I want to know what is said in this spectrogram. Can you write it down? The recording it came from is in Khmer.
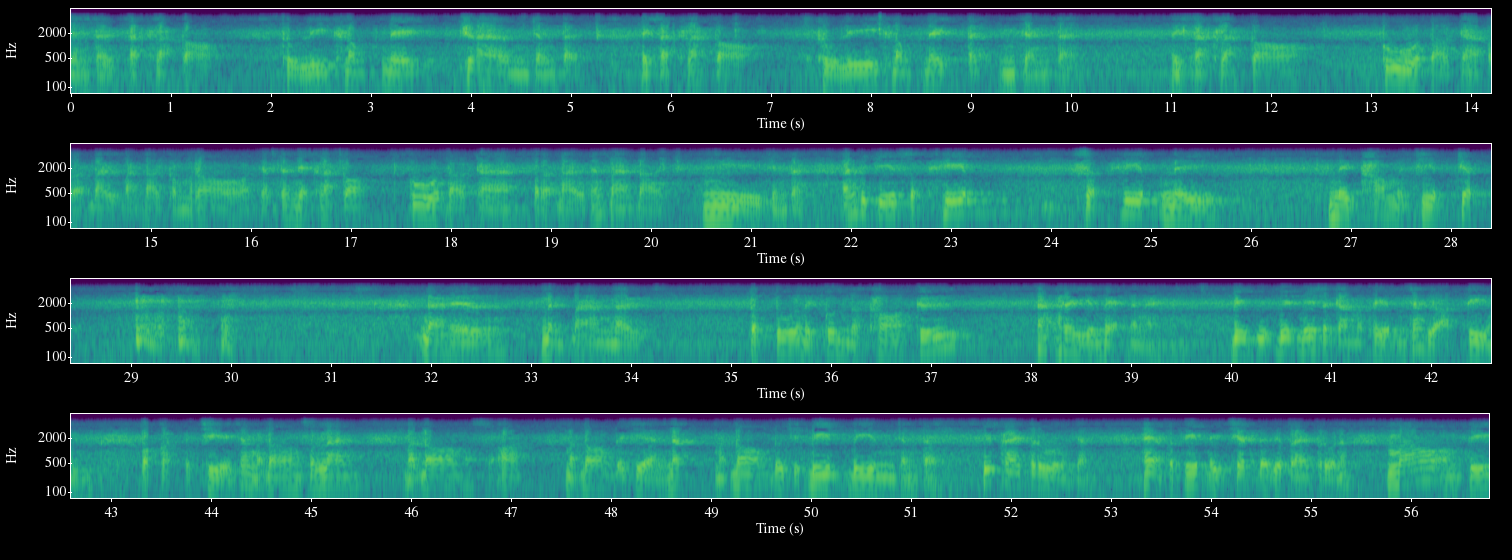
ចឹងទៅសត្វខ្លះក៏ធូលីក្នុងភ្នែកច្រើនចឹងទៅហើយសត្វខ្លះក៏ធូលីក្នុងភ្នែកតិចអញ្ចឹងទៅហើយសត្វខ្លះក៏គួរដល់ការប្រដៅបានដោយកម្រអញ្ចឹងទៅអ្នកខ្លះក៏គួរដល់ការប្រដៅហ្នឹងបានដោយងាយចឹងទៅអញ្ចឹងវាជាសភាពសភាពនៃនៃធម្មជាតិចិត្ត ដែលមិនបាននៅទទួលនៃគុណធម៌គឺអរិយមគ្គហ្នឹងឯងវាវាមានសកម្មភាពអញ្ចឹងវាអត់ទៀងប្រកបទៅជាអញ្ចឹងម្ដងស្រឡាញ់ម្ដងស្អប់ម្ដងដូចជាអាណិតម្ដងដូចជាបៀតបៀនអញ្ចឹងទៅវាប្រែប្រួលអញ្ចឹងហើយអត្តភាពនៃចិត្តដែលវាប្រែប្រួលហ្នឹងមកអំពី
